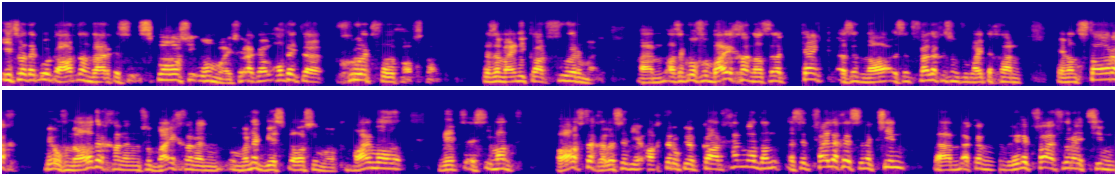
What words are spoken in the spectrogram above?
iets wat ek ook hard aan werk is spasie om my. So ek hou altyd 'n groot volgafstand. Dis in my nie kar voor my. Ehm um, as ek wil verbygaan, dan sal ek kyk as dit na is dit veilig is om verby te gaan en dan stadig of nader gaan en dan verbygaan en onmiddellik weer spasie maak. Baie maal weet is iemand haastig, hulle sit hier agter op jou kar, gaan maar dan as dit veilig is en ek sien um, ek kan redelik ver vooruit sien,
